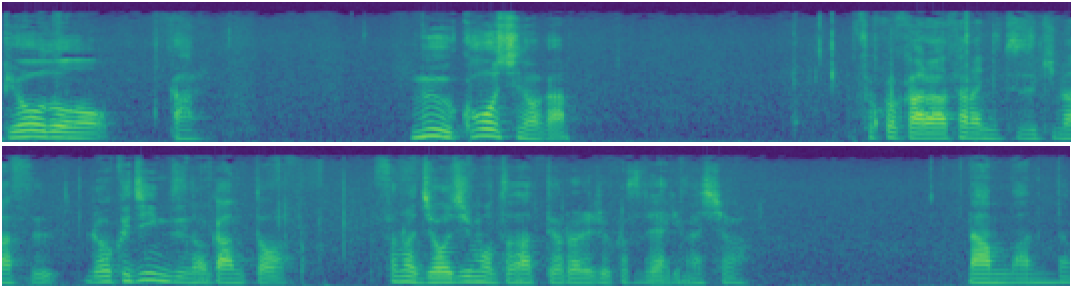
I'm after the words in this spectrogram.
平等の眼無孔子の眼そこからさらに続きます。六神図の眼とその成就門となっておられることでありましょう。何万の？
